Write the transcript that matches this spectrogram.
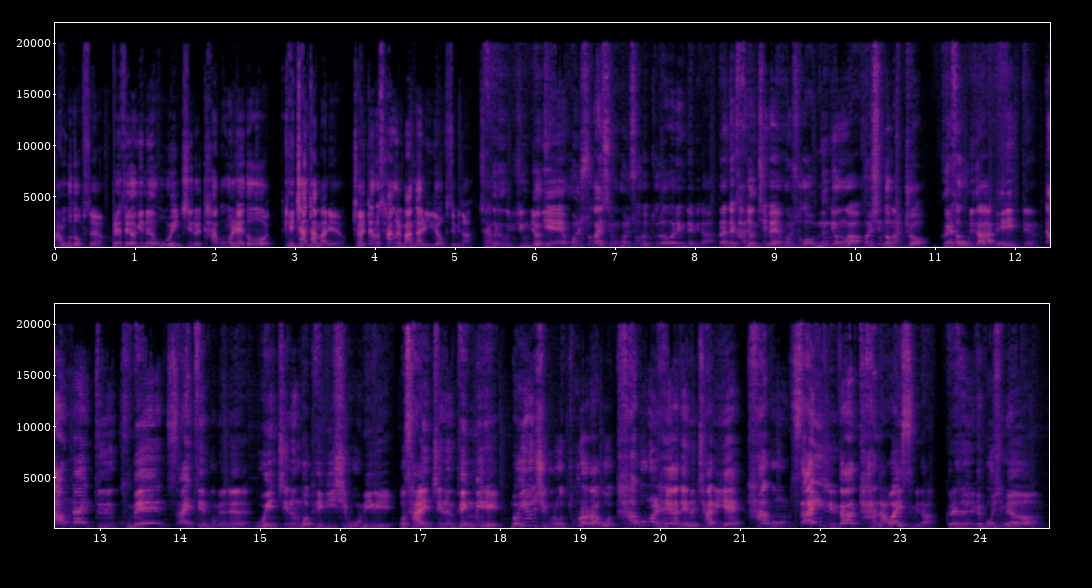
아무것도 없어요. 그래서 여기는 5인치를 타공을 해도 괜찮단 말이에요. 절대로 상을 만날 일이 없습니다. 자, 그리고 지금 여기에 홀수가 있으면 홀수로 뚫어버리면 됩니다. 그런데 가정집에 홀수가 없는 경우가 훨씬 더 많죠. 그래서 우리가 매립 등, 다운라이트 구매 사이트에 보면은 5인치는 뭐 125mm, 뭐 4인치는 100mm, 뭐 이런 식으로 뚫어라고 타공을 해야 되는 자리에 타공 사이즈가 다 나와 있습니다. 그래서 이렇게 보시면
